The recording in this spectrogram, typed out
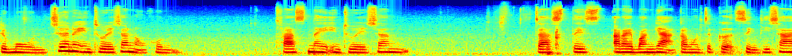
The Moon เชื่อใน intuition ของคุณ trust ใน intuition justice อะไรบางอย่างกำลังจะเกิดสิ่งที่ใช่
